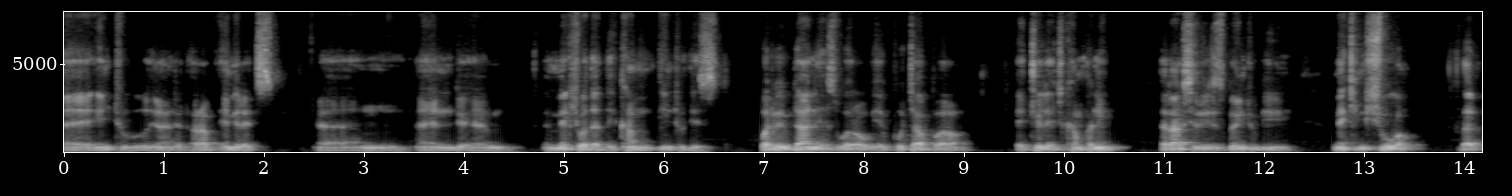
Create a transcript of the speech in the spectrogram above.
uh, into the United Arab Emirates um, and um, and make sure that they come into this. What we've done is well, we have put up uh, a tillage company that actually is going to be making sure that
